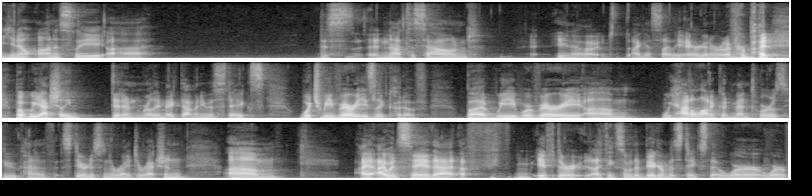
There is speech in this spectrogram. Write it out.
you know, honestly, uh, this not to sound you know, I guess slightly arrogant or whatever, but but we actually didn't really make that many mistakes, which we very easily could have. But we were very, um, we had a lot of good mentors who kind of steered us in the right direction. Um, I, I, would say that if, if there, I think some of the bigger mistakes though were were,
